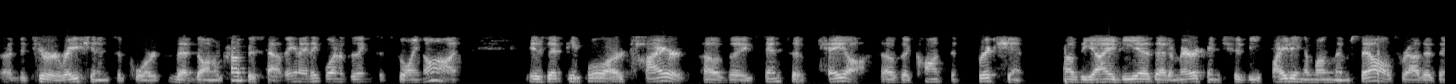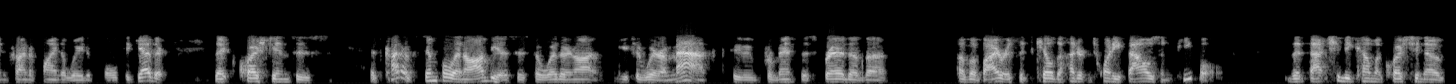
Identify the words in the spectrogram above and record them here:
uh, deterioration in support that Donald Trump is having. And I think one of the things that's going on is that people are tired of the sense of chaos, of the constant friction of the idea that Americans should be fighting among themselves rather than trying to find a way to pull together. That questions is it's kind of simple and obvious as to whether or not you should wear a mask to prevent the spread of a of a virus that's killed 120,000 people. That that should become a question of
